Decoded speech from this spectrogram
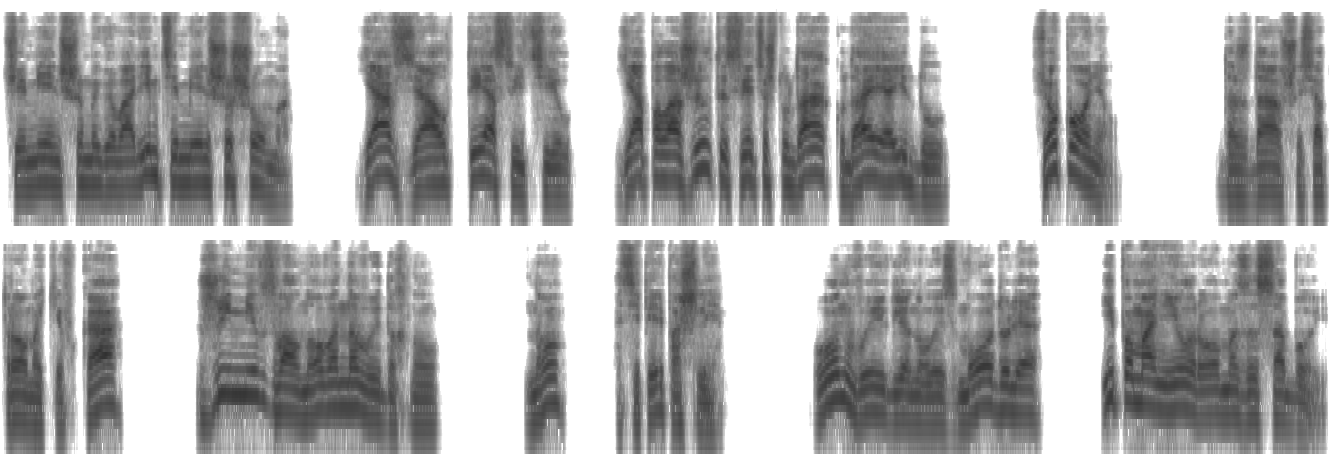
Чем меньше мы говорим, тем меньше шума. Я взял, ты осветил. Я положил, ты светишь туда, куда я иду. Все понял?» Дождавшись от Рома кивка, Жимми взволнованно выдохнул. «Ну, а теперь пошли». Он выглянул из модуля и поманил Рома за собой.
